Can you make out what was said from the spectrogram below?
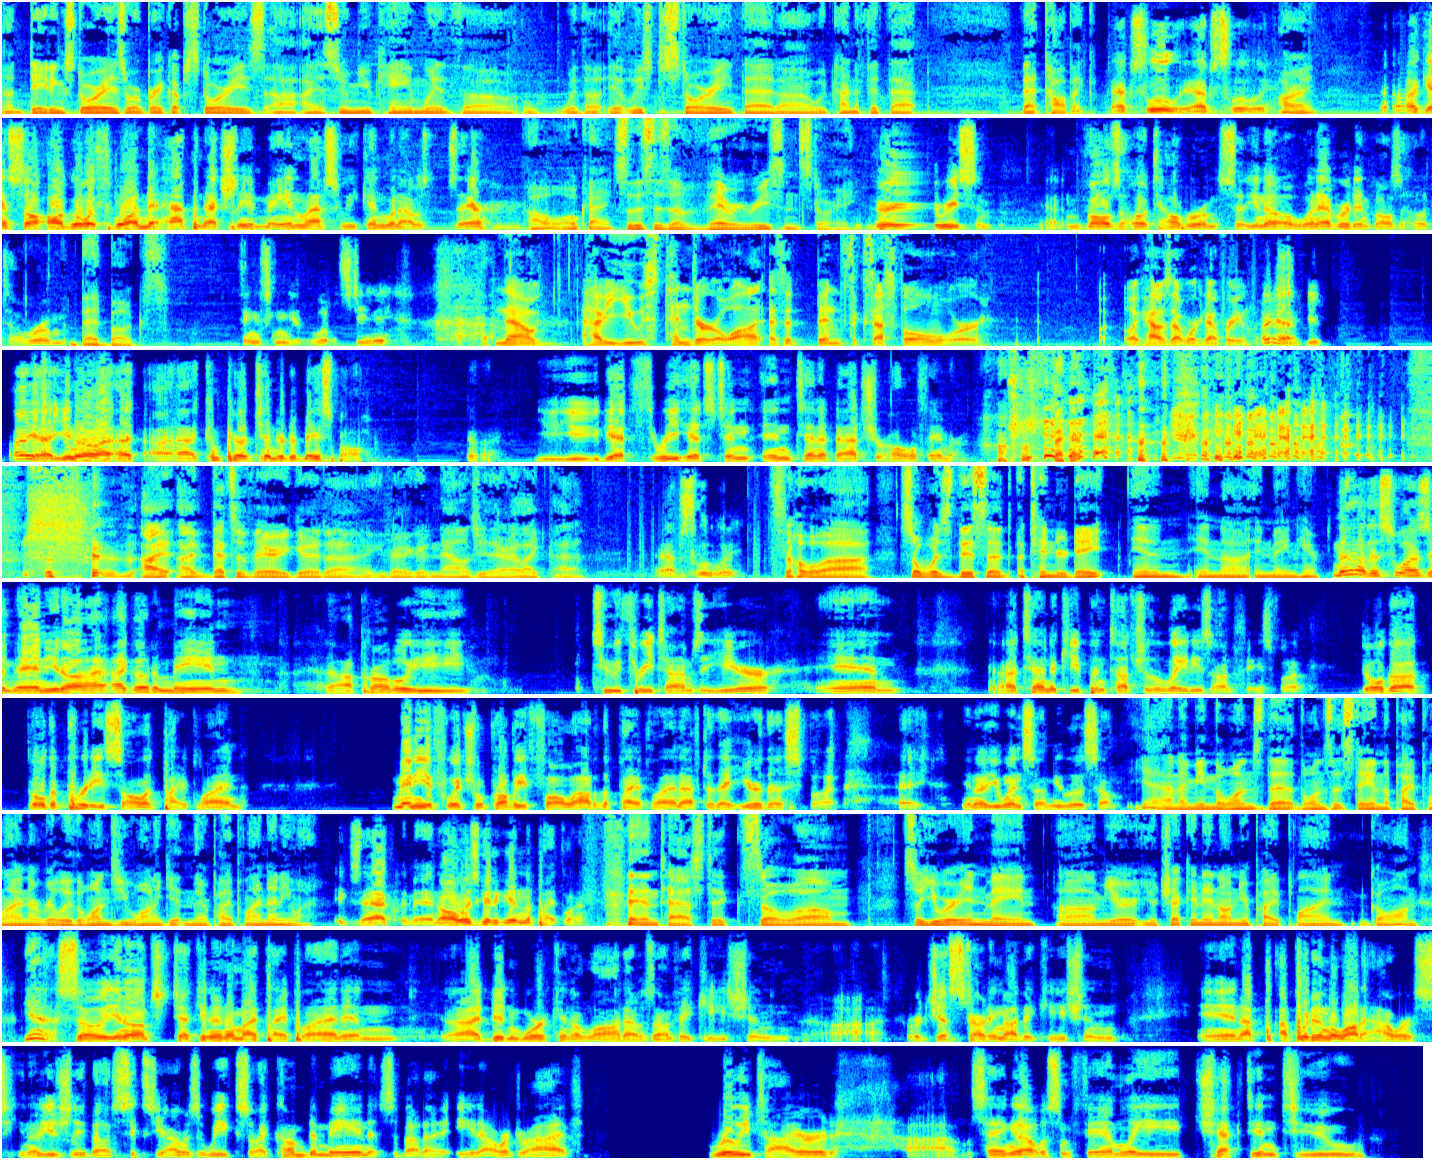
uh, dating stories or breakup stories. Uh, I assume you came with uh, with a, at least a story that uh, would kind of fit that that topic. Absolutely, absolutely. All right. I guess I'll, I'll go with one that happened actually in Maine last weekend when I was there. Oh, okay. So this is a very recent story. Very recent. Yeah, it involves a hotel room, so you know whenever it involves a hotel room, Bed bugs. things can get a little steamy. Now, have you used Tinder a lot? Has it been successful, or like how's that worked out for you? Oh yeah, you, oh yeah. You know, I, I, I compared Tinder to baseball. You, know, you, you get three hits in, in ten at bats, you're Hall of Famer. I, I that's a very good uh, very good analogy there. I like that. Absolutely. So uh, so was this a, a Tinder date in in uh, in Maine here? No, this wasn't, man. You know, I, I go to Maine uh, probably two, three times a year, and I tend to keep in touch with the ladies on Facebook. Build a build a pretty solid pipeline. Many of which will probably fall out of the pipeline after they hear this, but hey, you know, you win some, you lose some. Yeah, and I mean the ones that the ones that stay in the pipeline are really the ones you want to get in their pipeline anyway. Exactly, man. Always got to get in the pipeline. Fantastic. So um so you were in Maine. Um you're you're checking in on your pipeline. Go on. Yeah, so you know, I'm checking in on my pipeline, and I'd been working a lot. I was on vacation, uh, or just starting my vacation, and I, I put in a lot of hours. You know, usually about 60 hours a week. So I come to Maine. It's about an eight-hour drive. Really tired. Uh, was hanging out with some family. Checked into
